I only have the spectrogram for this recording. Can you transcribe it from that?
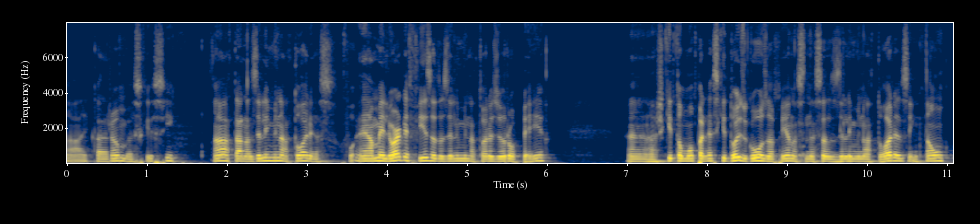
Ai caramba, esqueci. Ah, tá, nas eliminatórias. É a melhor defesa das eliminatórias europeias. É, acho que tomou, parece que dois gols apenas nessas eliminatórias. Então,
